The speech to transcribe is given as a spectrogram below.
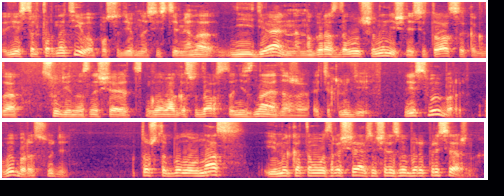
Есть альтернатива по судебной системе. Она не идеальна, но гораздо лучше нынешней ситуации, когда судьи назначает глава государства, не зная даже этих людей. Есть выборы, выборы судей. То, что было у нас, и мы к этому возвращаемся через выборы присяжных.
